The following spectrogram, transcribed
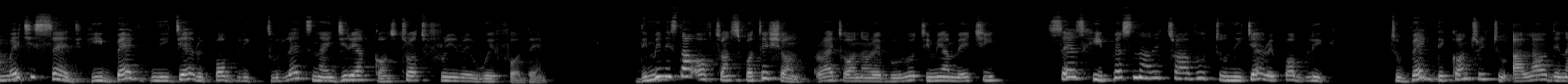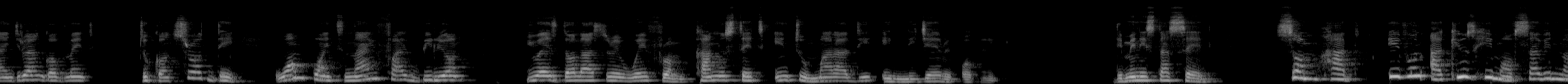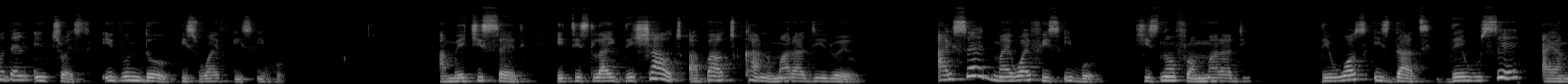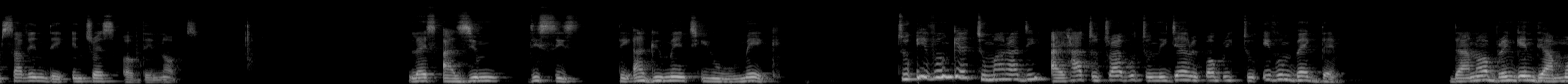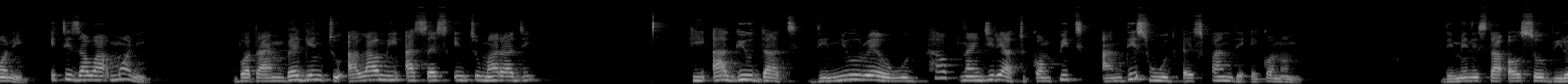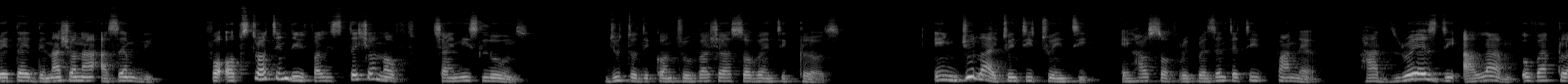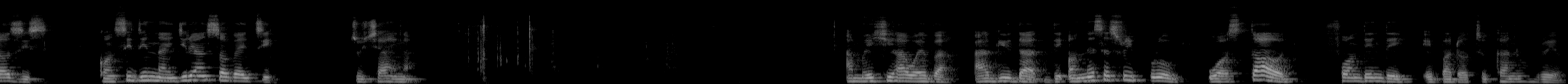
Amaechi said he begged Niger Republic to let Nigeria construct free railway for them. The Minister of Transportation, Right Honorable Rotimi Amaechi, says he personally traveled to Niger Republic to beg the country to allow the Nigerian government to construct the 1.95 billion US dollars railway from Kano State into Maradi in Niger Republic. The minister said some had even accused him of serving northern interests even though his wife is Igbo. Amaechi said it is like the shout about Kano Maradi rail. I said my wife is Igbo, she's not from Maradi. The worst is that they will say I am serving the interests of the North. Let's assume this is the argument you will make. To even get to Maradi, I had to travel to Niger Republic to even beg them. They are not bringing their money. It is our money. But I am begging to allow me access into Maradi. He argued that the new rail would help Nigeria to compete and this would expand the economy. The minister also berated the National Assembly for obstructing the facilitation of Chinese loans due to the controversial sovereignty clause. In July 2020, a House of Representatives panel had raised the alarm over clauses conceding Nigerian sovereignty to China. Amaechi, however, argued that the unnecessary probe was stalled funding the Ibadan to Kano rail.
